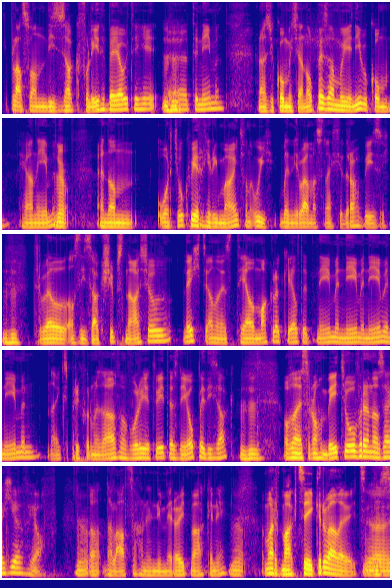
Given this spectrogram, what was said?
In plaats van die zak volledig bij jou te, Mhm. eh, te nemen. En als je kommetje aan op is, dan moet je een nieuwe kom gaan nemen. Ja. En dan word je ook weer geremind van oei, ik ben hier wel met slecht gedrag bezig. Mhm. Terwijl als die zak chips naast jou ligt, ja, dan is het heel makkelijk, heel tijd nemen, nemen, nemen, nemen. Nou, ik spreek voor mezelf, van voor je het weet is die op bij die zak. Mhm. Of dan is er nog een beetje over en dan zeg je, ja, Ja. dat, dat laatste gaan we niet meer uitmaken. Hè. Ja. Maar het maakt zeker wel uit. ja, Dus,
